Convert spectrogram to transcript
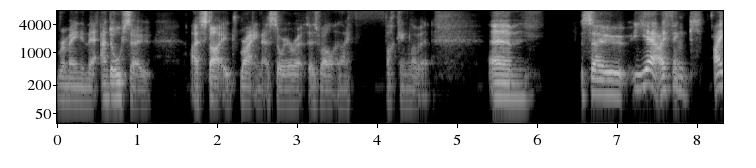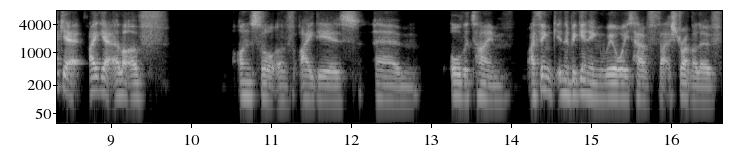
remaining there. And also, I've started writing that story as well, and I fucking love it. Um, so yeah, I think I get I get a lot of onslaught of ideas um, all the time. I think in the beginning we always have that struggle of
